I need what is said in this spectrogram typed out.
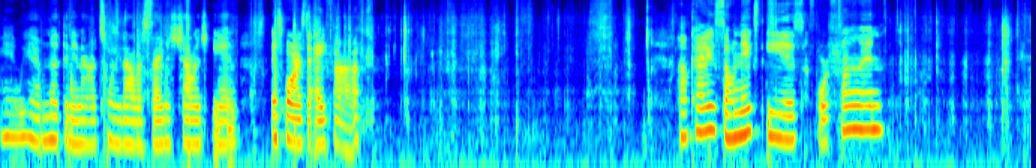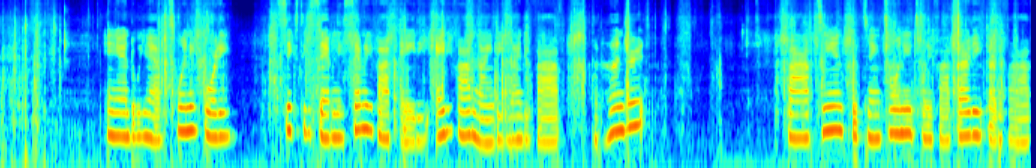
And we have nothing in our $20 savings challenge in as far as the A5. Okay, so next is for fun. And we have 20, 40, 60, 70, 75, 80, 85, 90, 95, 100, 5, 10, 15, 20, 25, 30, 35,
